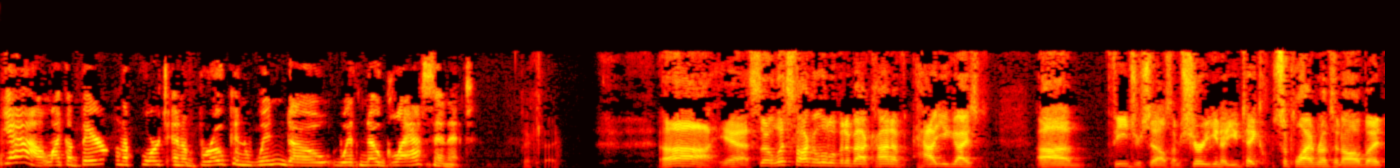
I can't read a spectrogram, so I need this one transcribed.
Yeah, like a bear on a porch and a broken window with no glass in it. Okay. Ah, yeah. So let's talk a little bit about kind of how you guys um, feed yourselves. I'm sure you know you take supply runs and all, but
